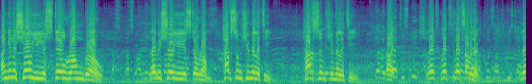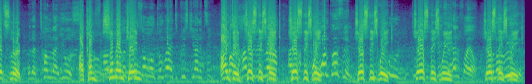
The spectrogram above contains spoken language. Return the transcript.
I'm going to show you you're still wrong, bro. That's, that's what I mean. Let me show you you're still wrong. Have some humility. Have some humility. You have a Right. dirty speech. Let's let's You let's have a look. call someone to Christianity Let's look. With a tongue like yours. I I've someone came- Someone converted to Christianity. I But did just this week. Just this week. One person. Just this week. fool. You took Just this week. Just this week. reason.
